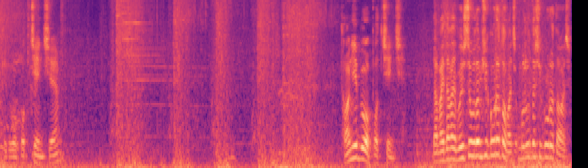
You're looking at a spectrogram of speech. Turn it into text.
Jakie to było podcięcie. To nie było podcięcie. Dawaj, dawaj, bo jeszcze uda mi się go uratować. Może uda się go uratować.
